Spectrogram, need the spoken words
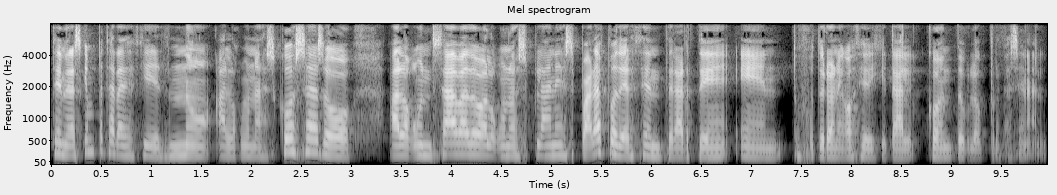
tendrás que empezar a decir no algunas cosas o algún sábado, algunos planes para poder centrarte en tu futuro negocio digital con tu blog profesional.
